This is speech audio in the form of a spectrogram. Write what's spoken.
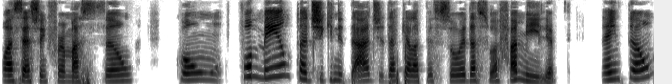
com acesso à informação, com fomento à dignidade daquela pessoa e da sua família. Então,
